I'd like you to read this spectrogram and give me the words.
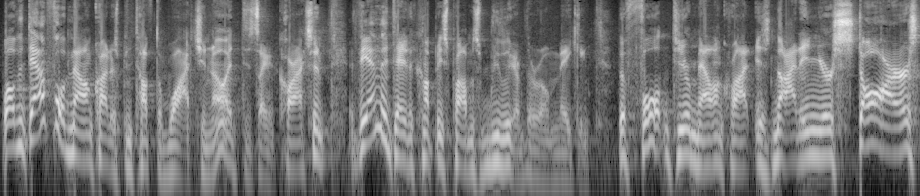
While the downfall of Mallinckrodt has been tough to watch, you know, it's like a car accident. At the end of the day, the company's problems really are of their own making. The fault, dear Mallinckrodt, is not in your stars,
